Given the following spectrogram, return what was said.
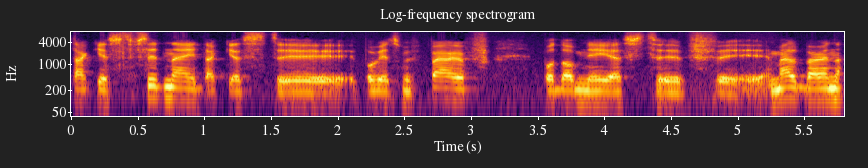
Tak jest w Sydney, tak jest y, powiedzmy w Perth, podobnie jest w y, Melbourne,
